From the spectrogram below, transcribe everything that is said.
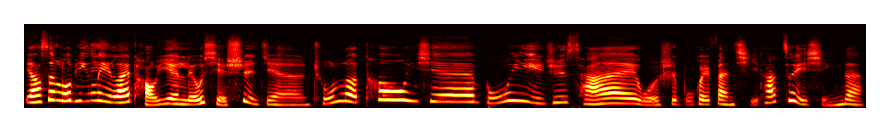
亚森·罗平历来讨厌流血事件，除了偷一些不义之财，我是不会犯其他罪行的。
